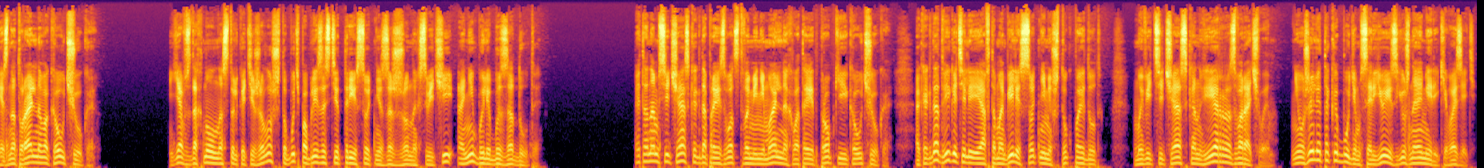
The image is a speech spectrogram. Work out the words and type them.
Из натурального каучука. Я вздохнул настолько тяжело, что будь поблизости три сотни зажженных свечей, они были бы задуты. Это нам сейчас, когда производство минимально, хватает пробки и каучука. А когда двигатели и автомобили сотнями штук пойдут? Мы ведь сейчас конвейер разворачиваем. Неужели так и будем сырье из Южной Америки возить?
